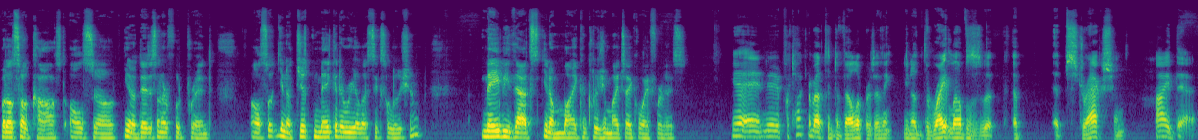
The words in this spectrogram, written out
but also cost, also you know data center footprint, also you know just make it a realistic solution. Maybe that's you know my conclusion, my takeaway for this. Yeah, and if we're talking about the developers, I think you know the right levels of, abstraction hide that.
